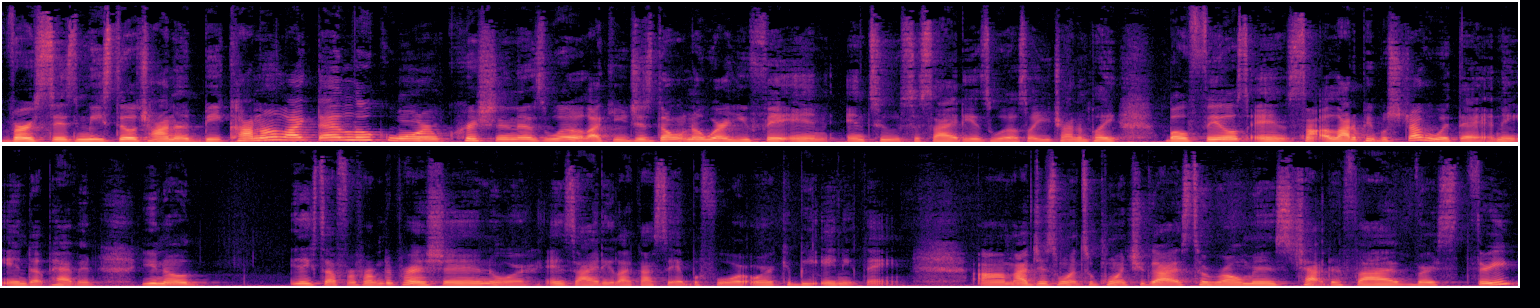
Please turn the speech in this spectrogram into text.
versus me still trying to be kind of like that lukewarm christian as well? Like you just don't know where you fit in into society as well. So you're trying to play both fields and a lot of people struggle with that and they end up having you know they suffer from depression or anxiety like i said before or it could be anything um, I just want to point you guys to Romans chapter 5, verse 3.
